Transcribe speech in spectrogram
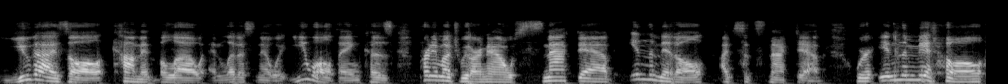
You guys all comment below and let us know what you all think, because pretty much we are now smack dab in the middle. I said smack dab. We're in the middle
